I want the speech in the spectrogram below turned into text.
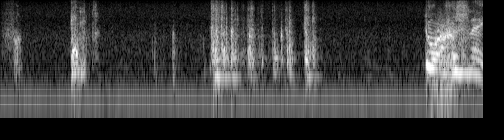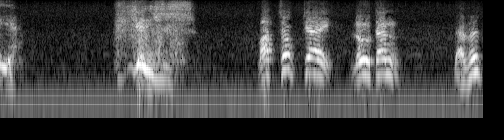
Verdomd. Doorgesneden. Jezus. Wat zoek jij, Luton? David?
